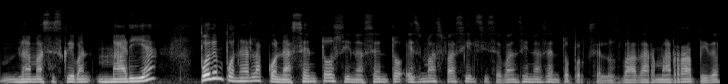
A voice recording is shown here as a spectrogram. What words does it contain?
nada más escriban María, pueden ponerla con acento o sin acento, es más fácil si se van sin acento porque se los va a dar más rápido,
